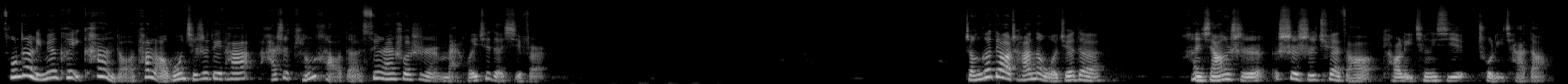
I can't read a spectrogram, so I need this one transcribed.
从这里面可以看到，她老公其实对她还是挺好的，虽然说是买回去的媳妇儿。整个调查呢，我觉得很详实，事实确凿，条理清晰，处理恰当。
